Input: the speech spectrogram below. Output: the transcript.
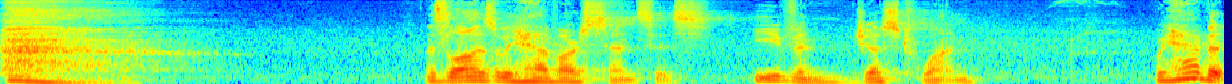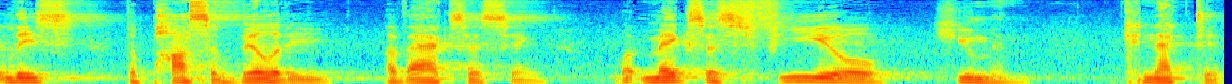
As long as we have our senses, even just one, we have at least the possibility of accessing what makes us feel human, connected.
